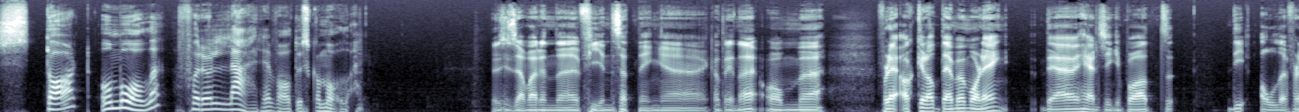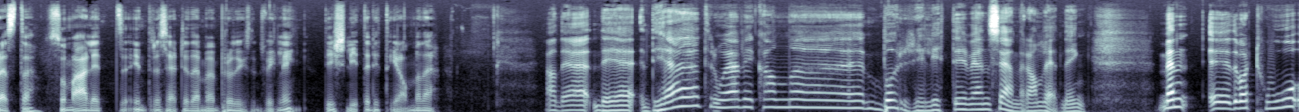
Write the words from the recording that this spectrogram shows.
start å måle for å lære hva du skal måle. Det syns jeg var en uh, fin setning, uh, Katrine. Om, uh, for det, akkurat det med måling, det er jeg helt sikker på at de aller fleste som er litt interessert i det med produktutvikling, de sliter litt med det. Ja, det, det, det, tror jeg vi kan bore litt i ved en senere anledning. Men det var to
